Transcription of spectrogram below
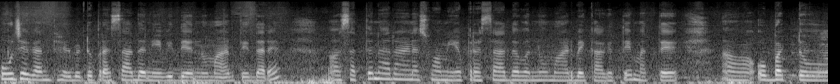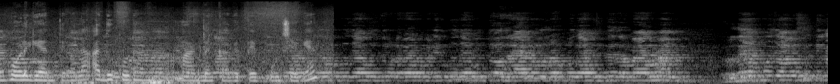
ಪೂಜೆಗೆ ಅಂತ ಹೇಳಿಬಿಟ್ಟು ಪ್ರಸಾದ ನೈವೇದ್ಯವನ್ನು ಮಾಡ್ತಿದ್ದಾರೆ. ಸತ್ಯನಾರಾಯಣ ಸ್ವಾಮಿಯ ಪ್ರಸಾದವನ್ನು ಮಾಡಬೇಕಾಗತ್ತೆ ಮತ್ತು ಒಬ್ಬಟ್ಟು, ಹೋಳಿಗೆ ಅಂತೀವಲ್ಲ, ಅದು ಕೂಡ ಮಾಡಬೇಕಾಗತ್ತೆ ಪೂಜೆಗೆ. ಹೃದಯ ಪೂಜಾ ಪೂಜಾ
